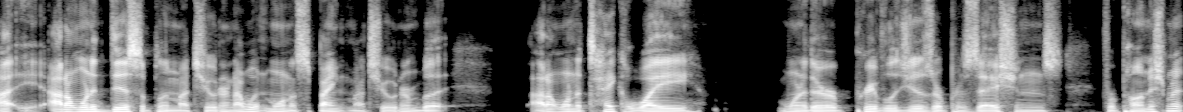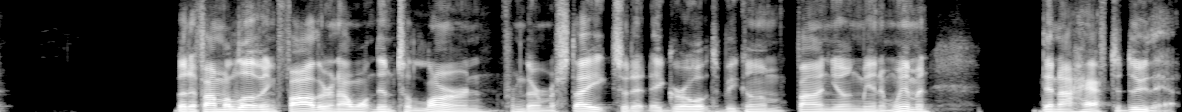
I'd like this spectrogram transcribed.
I I don't want to discipline my children. I wouldn't want to spank my children, but I don't want to take away one of their privileges or possessions for punishment. But if I'm a loving father and I want them to learn from their mistakes so that they grow up to become fine young men and women, then I have to do that.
